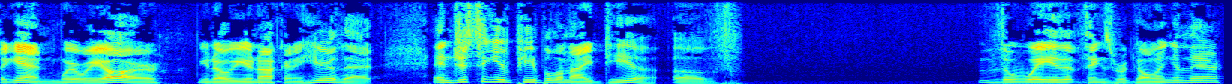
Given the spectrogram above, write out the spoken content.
again, where we are, you know, you're not going to hear that. And just to give people an idea of the way that things were going in there,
